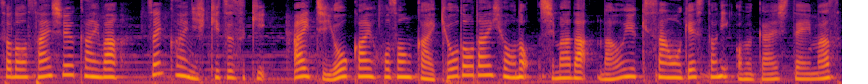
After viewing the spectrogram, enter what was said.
その最終回は前回に引き続き愛知妖怪保存会共同代表の島田直之さんをゲストにお迎えしています。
